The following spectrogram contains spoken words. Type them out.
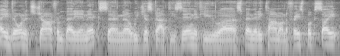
How you doing? It's John from Betty and Nick's, and uh, we just got these in. If you uh, spend any time on the Facebook site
